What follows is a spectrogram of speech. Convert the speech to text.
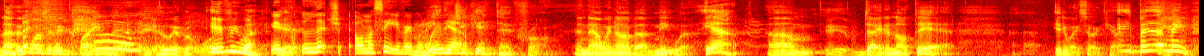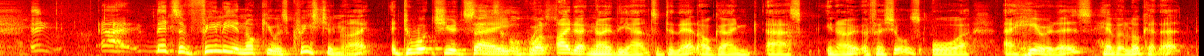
Now, who was it who claimed that? Whoever it was. Everyone. Ev- Yeah. lit- honestly, everybody. Where did yeah. you get that from? And now we know about Niwa. Yeah. Um, data not there. Uh, Anyway, sorry, Karen. But I mean, uh, that's a fairly innocuous question, right? And to which you'd say, "Well. I don't know the answer to that. I'll go and ask, you know, officials." Or uh, here it is. Have a look at it.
